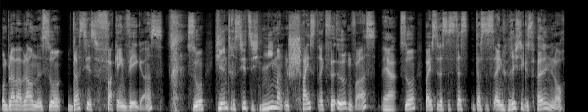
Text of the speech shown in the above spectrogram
und bla bla bla. Und ist so, das hier ist fucking Vegas. So, hier interessiert sich niemand ein Scheißdreck für irgendwas. Ja. So, weißt du, das ist das, das ist ein richtiges Höllenloch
